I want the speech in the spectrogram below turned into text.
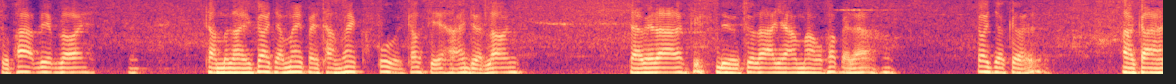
สุภาพเรียบร้อยทำอะไรก็จะไม่ไปทำให้ผู้อื่นเขาเสียหายเดือดร้อน แต่เวลาดื่มสุรายาเมาเข้าไปแล้ว ก็จะเกิดอาการ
